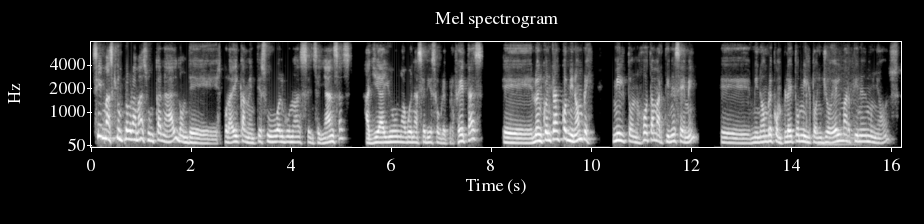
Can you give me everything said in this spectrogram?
Sí, más que un programa, es un canal donde esporádicamente subo algunas enseñanzas Allí hay una buena serie sobre profetas. Eh, lo encuentran con mi nombre, Milton J. Martínez M. Eh, mi nombre completo, Milton Joel Martínez Muñoz.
